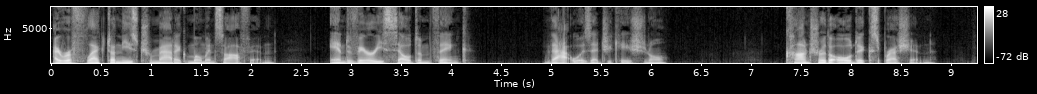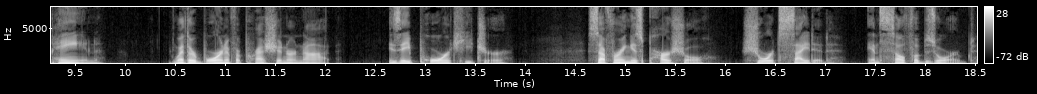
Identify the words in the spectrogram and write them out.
I reflect on these traumatic moments often, and very seldom think, that was educational. Contra the old expression, pain, whether born of oppression or not, is a poor teacher. Suffering is partial, short sighted, and self absorbed.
